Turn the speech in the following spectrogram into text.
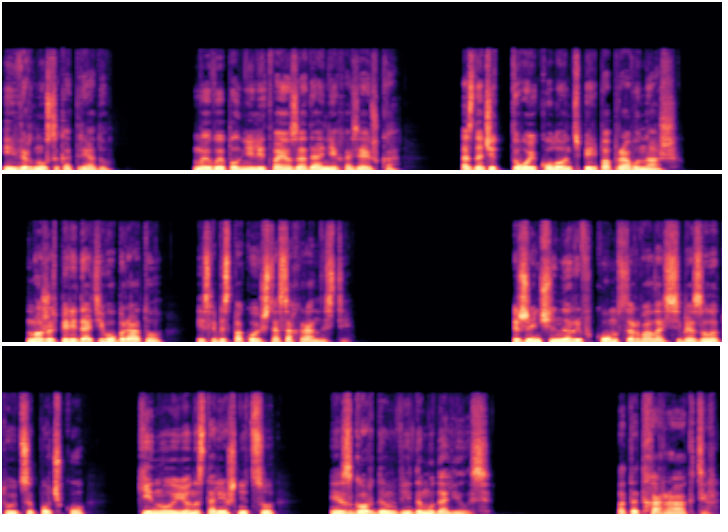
и вернулся к отряду. «Мы выполнили твое задание, хозяюшка, а значит, твой кулон теперь по праву наш. Можешь передать его брату, если беспокоишься о сохранности». Женщина рывком сорвала с себя золотую цепочку, кинула ее на столешницу и с гордым видом удалилась. «Вот это характер!»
